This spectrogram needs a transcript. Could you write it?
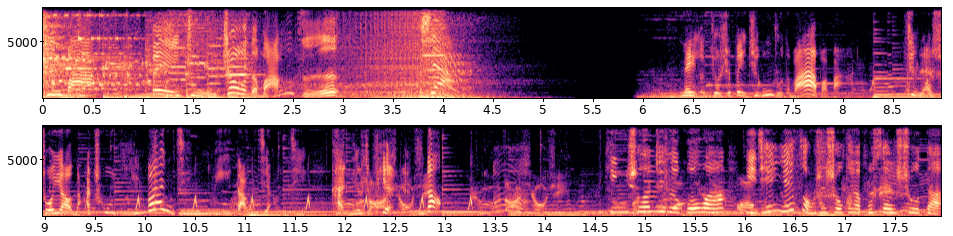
青蛙被诅咒的王子下，那个就是贝奇公主的爸爸吧？竟然说要拿出一万金币当奖金，肯定是骗人的。特大消息！听说这个国王以前也总是说话不算数的。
